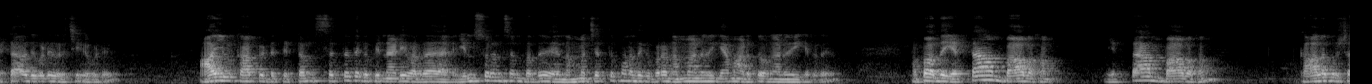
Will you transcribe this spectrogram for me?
எட்டாவது வீடு விருச்சிக வீடு ஆயுள் காப்பீட்டு திட்டம் செத்ததுக்கு பின்னாடி வர்ற இன்சூரன்ஸ்ன்றது நம்ம செத்து போனதுக்கு பிறகு நம்ம அனுபவிக்காமல் அடுத்தவங்க அனுபவிக்கிறது. அப்போ அந்த எட்டாம் பாவகம் எட்டாம் பாவகம் காலபுருஷ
